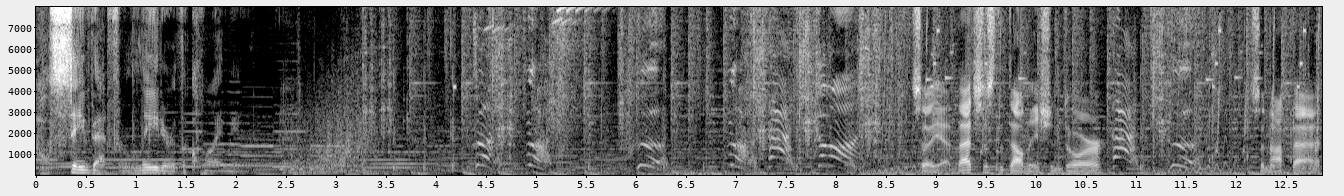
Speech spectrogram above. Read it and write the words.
I'll save that for later. The climbing. So yeah, that's just the Dalmatian door. So not that.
